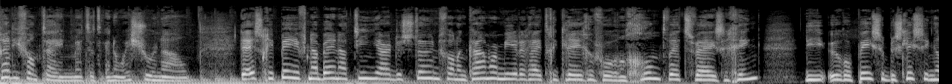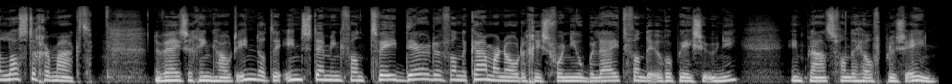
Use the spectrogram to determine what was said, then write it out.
Freddy van Tijn met het NOS-journaal. De SGP heeft na bijna tien jaar de steun van een Kamermeerderheid gekregen voor een grondwetswijziging die Europese beslissingen lastiger maakt. De wijziging houdt in dat de instemming van twee derde van de Kamer nodig is voor nieuw beleid van de Europese Unie in plaats van de helft plus één.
